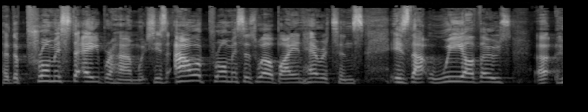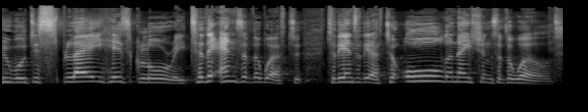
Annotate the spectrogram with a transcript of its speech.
The promise to Abraham, which is our promise as well by inheritance, is that we are those uh, who will display his glory to the ends of the earth, to, to the ends of the earth, to all the nations of the world.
